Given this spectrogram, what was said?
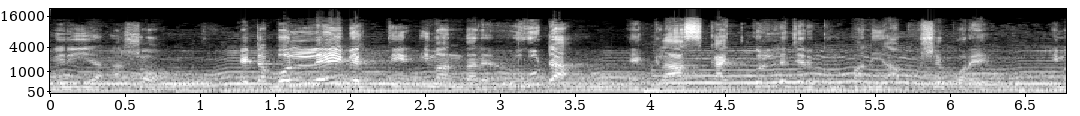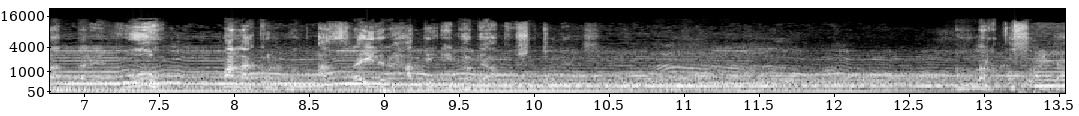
বেরিয়ে আসো। এটা বললেই ব্যক্তির ইমানদারের রুহুটা এই গ্লাস কাজ করলে যেরকম পানি আপোষে পড়ে ইমানদারের রুহ মালাকুল আজরাইলের হাতে এইভাবে আপোষে চলে আসে। আল্লাহর কসম এটা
